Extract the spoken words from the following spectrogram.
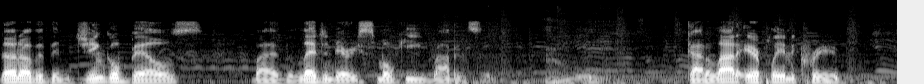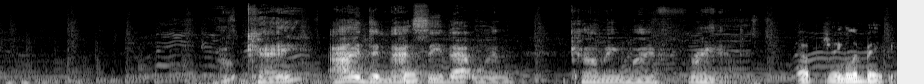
none other than "Jingle Bells" by the legendary Smokey Robinson. Oh, Got a lot of airplay in the crib. okay. I did not Yeah. see that one coming, my friend. Yep, jingling baby.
